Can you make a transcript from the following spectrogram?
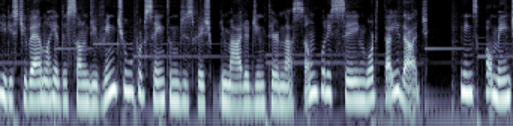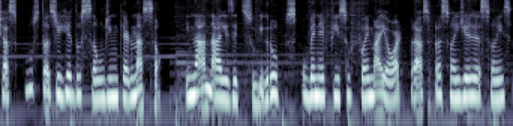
Eles tiveram uma redução de 21% no desfecho primário de internação por IC e mortalidade, principalmente às custas de redução de internação. E na análise de subgrupos, o benefício foi maior para as frações de injeções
